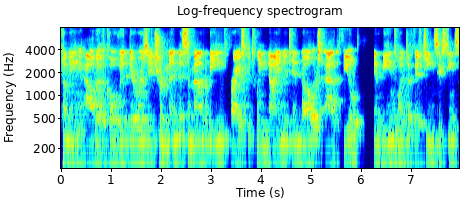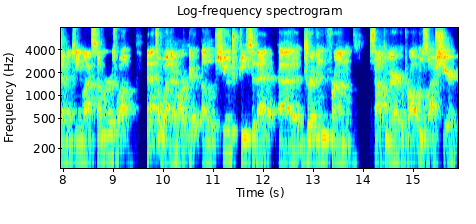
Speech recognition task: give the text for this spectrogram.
coming out of COVID. There was a tremendous amount of beans priced between nine to $10 out of the field. And beans went to 15, 16, 17 last summer as well. And that's a weather market, a huge piece of that uh, driven from South America problems last year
